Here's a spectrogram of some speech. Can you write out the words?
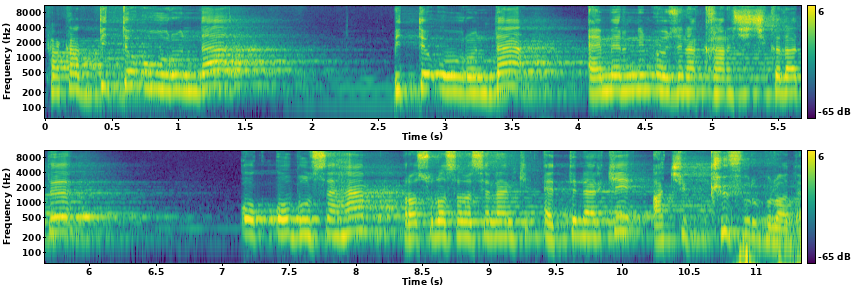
fakat bitti uğrunda bitti uğrunda emirinin özüne karşı çıkıladı o, o bulsa hem Resulullah sallallahu aleyhi ve sellem ettiler ki açık küfür buladı.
